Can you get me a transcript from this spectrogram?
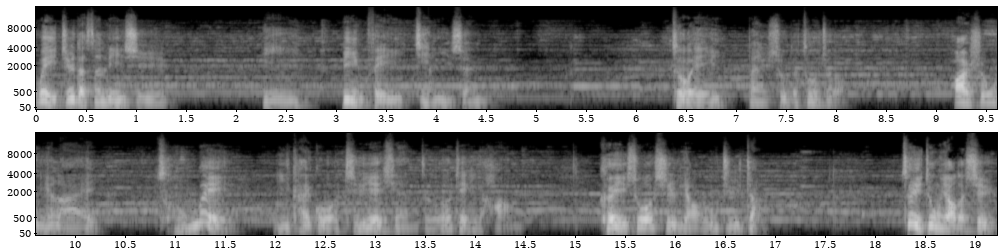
未知的森林时，你并非孑然一身。作为本书的作者，二十五年来从未离开过职业选择这一行，可以说是了如指掌。最重要的是，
